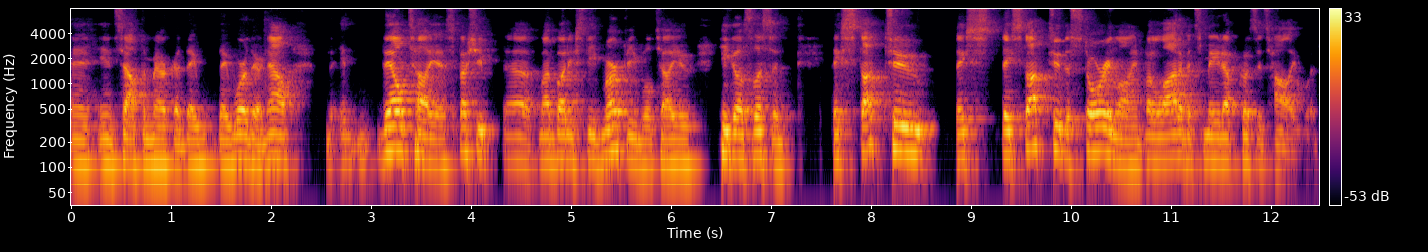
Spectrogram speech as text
in, in South America. They they were there. Now they'll tell you, especially uh, my buddy Steve Murphy will tell you. He goes, listen, they stuck to they they stuck to the storyline, but a lot of it's made up because it's Hollywood.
